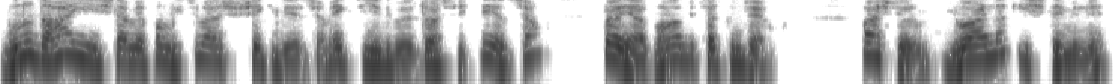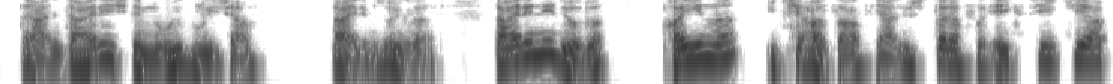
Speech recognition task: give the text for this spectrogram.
Bunu daha iyi işlem yapmak için ben şu şekilde yazacağım. Eksi 7 bölü 4 şeklinde yazacağım. Böyle yazmama bir sakınca yok. Başlıyorum. Yuvarlak işlemini yani daire işlemini uygulayacağım. Dairemizi uygulayalım. Daire ne diyordu? Payını 2 azalt. Yani üst tarafı eksi 2 yap.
